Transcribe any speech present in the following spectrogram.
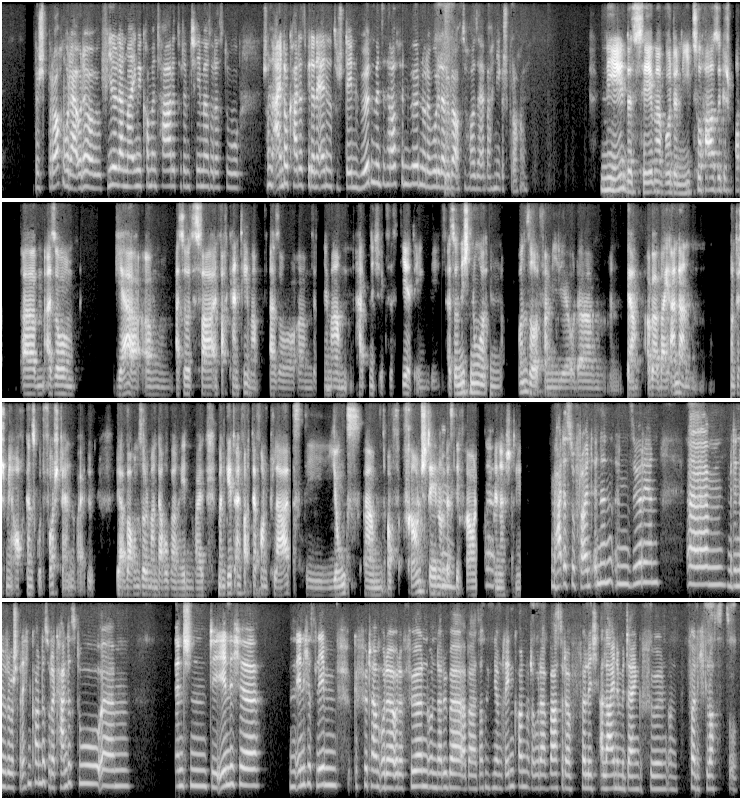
besprochen oder, oder fiel dann mal irgendwie Kommentare zu dem Thema, sodass du schon einen Eindruck hattest, wie deine Eltern dazu stehen würden, wenn sie es herausfinden würden, oder wurde darüber auch zu Hause einfach nie gesprochen? Nee, das Thema wurde nie zu Hause gesprochen. Ähm, also, ja, ähm, also es war einfach kein Thema. Also ähm, das Thema hat nicht existiert irgendwie. Also nicht nur in unserer Familie oder ja, aber bei anderen konnte ich mir auch ganz gut vorstellen, weil ja, warum soll man darüber reden? Weil man geht einfach davon klar, dass die Jungs ähm, auf Frauen stehen und Mhm. dass die Frauen auf Ja. Männer stehen. Hattest du FreundInnen in Syrien, ähm, mit denen du darüber sprechen konntest? Oder kanntest du ähm, Menschen, die ähnliche, ein ähnliches Leben geführt haben oder, oder führen und darüber aber sonst mit niemandem reden konnten? Oder, oder warst du da völlig alleine mit deinen Gefühlen und völlig lost so?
